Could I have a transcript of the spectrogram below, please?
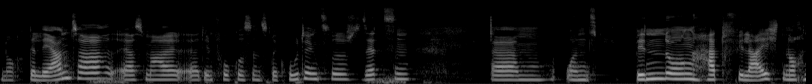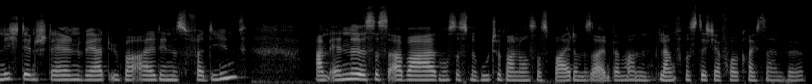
noch gelernter, erstmal äh, den Fokus ins Recruiting zu setzen. Ähm, und Bindung hat vielleicht noch nicht den Stellenwert überall, den es verdient. Am Ende ist es aber, muss es eine gute Balance aus beidem sein, wenn man langfristig erfolgreich sein will.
